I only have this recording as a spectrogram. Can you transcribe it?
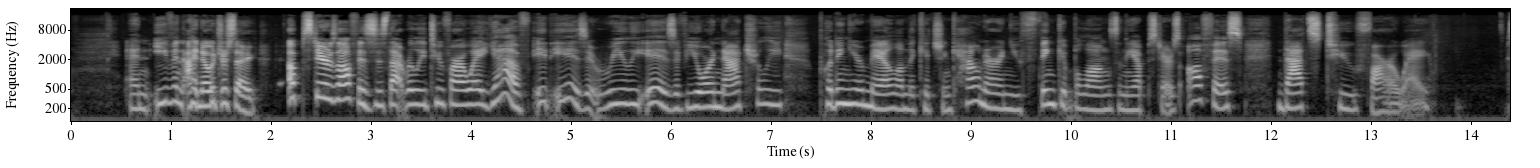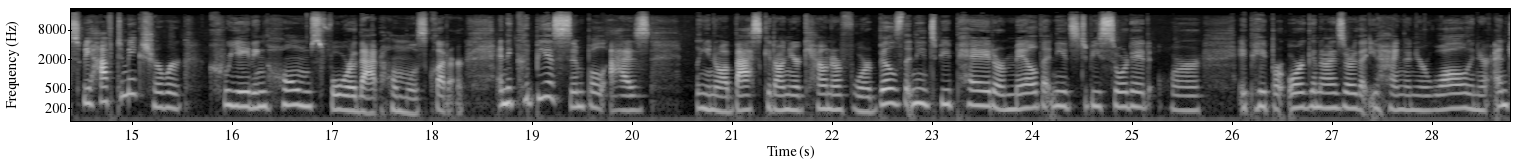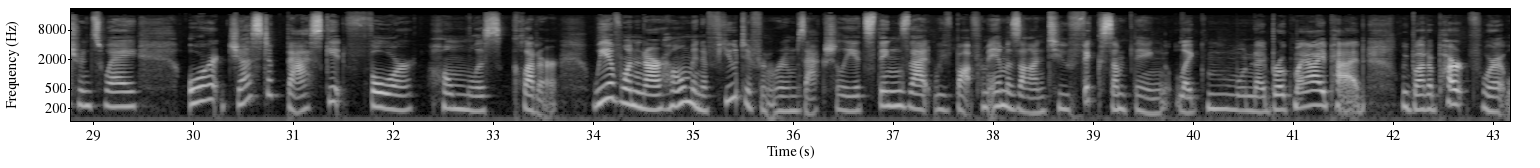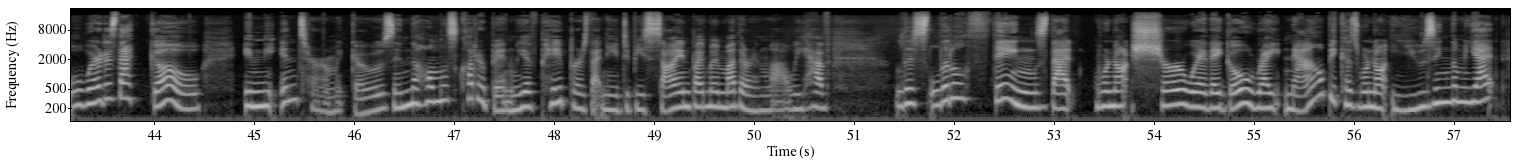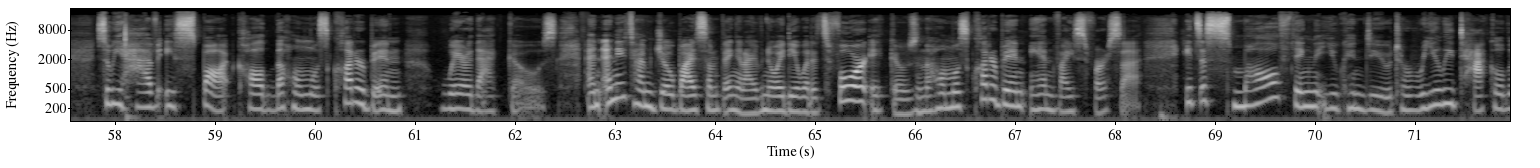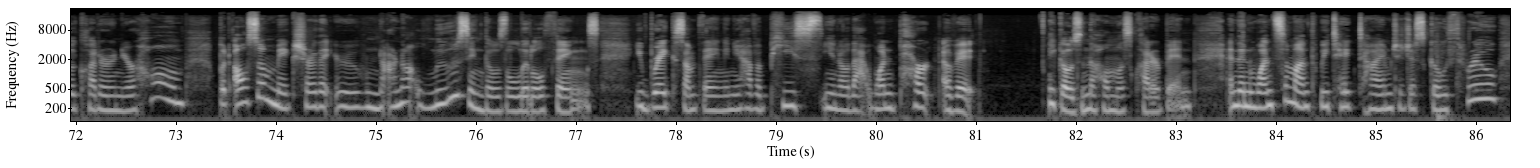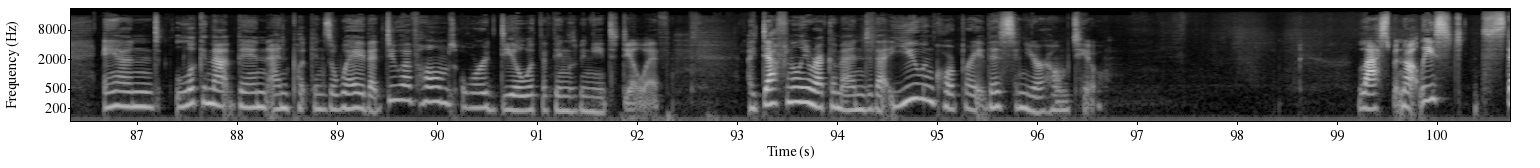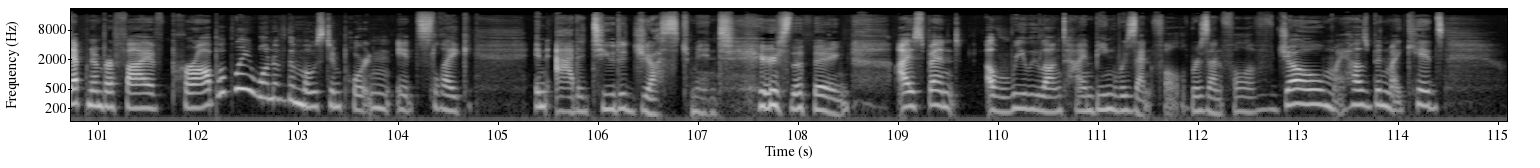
And even I know what you're saying. Upstairs office, is that really too far away? Yeah, it is. It really is. If you're naturally putting your mail on the kitchen counter and you think it belongs in the upstairs office, that's too far away. So we have to make sure we're creating homes for that homeless clutter. And it could be as simple as you know, a basket on your counter for bills that need to be paid or mail that needs to be sorted or a paper organizer that you hang on your wall in your entranceway or just a basket for homeless clutter. We have one in our home in a few different rooms actually. It's things that we've bought from Amazon to fix something like when I broke my iPad, we bought a part for it. Well, where does that go in the interim, it goes in the homeless clutter bin. We have papers that need to be signed by my mother in law. We have this little things that we're not sure where they go right now because we're not using them yet. So we have a spot called the homeless clutter bin where that goes. And anytime Joe buys something and I have no idea what it's for, it goes in the homeless clutter bin and vice versa. It's a small thing that you can do to really tackle the clutter in your home, but also make sure that you are not losing those little things. You break something and you have a piece, you know, that one part of it it goes in the homeless clutter bin. And then once a month, we take time to just go through and look in that bin and put things away that do have homes or deal with the things we need to deal with. I definitely recommend that you incorporate this in your home too. Last but not least, step number five, probably one of the most important. It's like an attitude adjustment. Here's the thing I spent a really long time being resentful, resentful of Joe, my husband, my kids,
